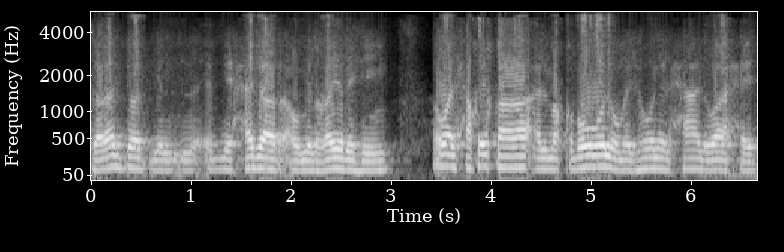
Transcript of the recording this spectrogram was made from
تردد من ابن حجر أو من غيره. هو الحقيقة المقبول ومجهول الحال واحد.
